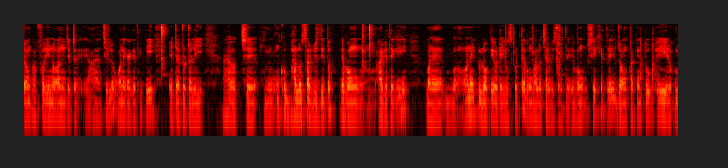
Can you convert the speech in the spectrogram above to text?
জংফা 4 in 1 যেটা ছিল, অনেক আগে থেকেই এটা টোটালি হচ্ছে খুব ভালো সার্ভিস দিত এবং আগে থেকেই মানে অনেক লোকে ওটা ইউজ করতে এবং ভালো সার্ভিস পাইতো এবং সেক্ষেত্রে জংফা কিন্তু এই এরকম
